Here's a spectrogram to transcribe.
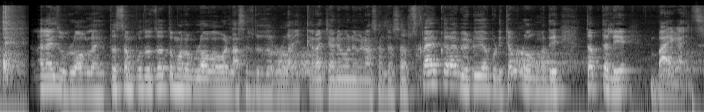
चला काहीच ब्लॉगला इथं संपवतो. जर तुम्हाला ब्लॉग आवडला असेल तर जरूर लाईक करा. चॅनल नवीन असेल तर सबस्क्राईब करा. भेटूया पुढच्या ब्लॉगमध्ये तप तले बाय गाईज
